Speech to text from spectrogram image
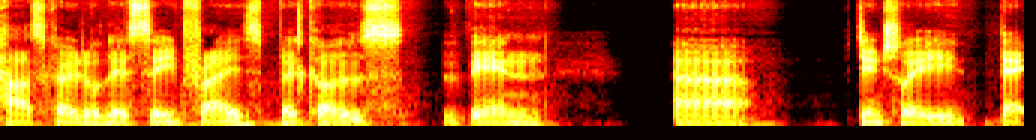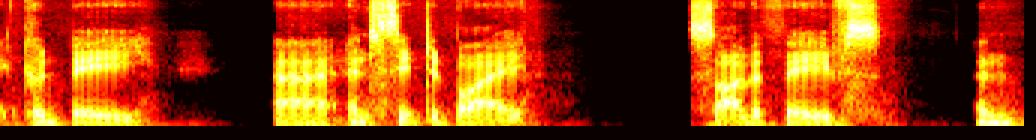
passcode or their seed phrase because then uh, potentially that could be uh, intercepted by cyber thieves and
